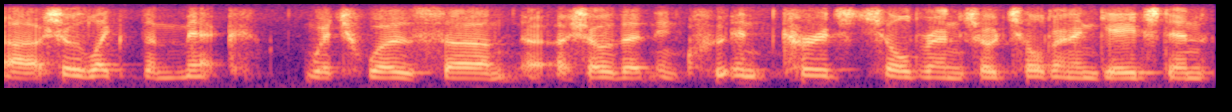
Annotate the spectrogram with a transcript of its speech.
Uh, shows like The Mick, which was um, a show that inc- encouraged children, showed children engaged in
